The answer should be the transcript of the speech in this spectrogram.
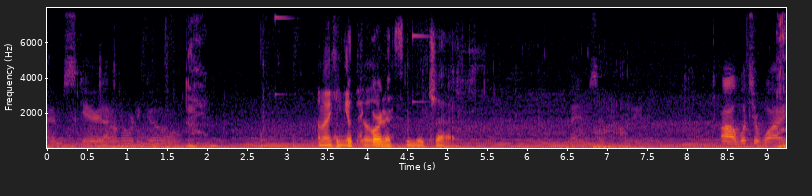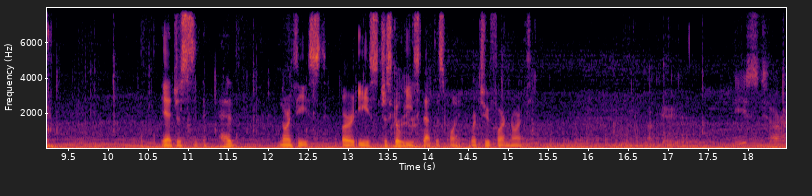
I'm scared. I don't know where to go. I'm making a Put the pillar. coordinates in the chat. Uh, what's your Y? Yeah, just head northeast or east. Just go east at this point. We're too far north. Okay. East? Alright.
